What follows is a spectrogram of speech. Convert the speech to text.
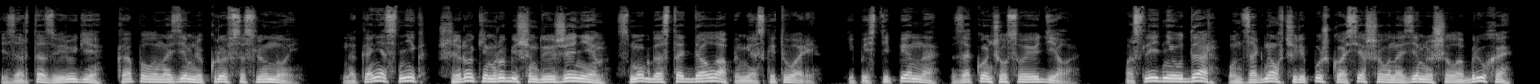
Изо рта зверюги капала на землю кровь со слюной. Наконец Ник широким рубящим движением смог достать до лапы мерзкой твари и постепенно закончил свое дело. Последний удар он загнал в черепушку осевшего на землю шелобрюха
